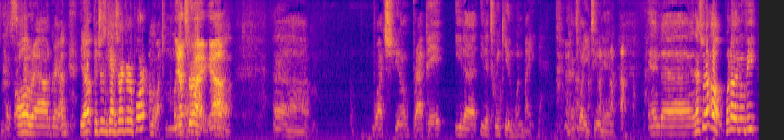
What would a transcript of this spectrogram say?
That's all around great. I'm, you know, pictures and cash record report. I'm gonna watch Moneyball. That's right, yeah. Yeah. Um, watch you know Brad Pitt eat a eat a Twinkie in one bite. That's why you tune in. And uh, that's what. Oh, one other movie.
